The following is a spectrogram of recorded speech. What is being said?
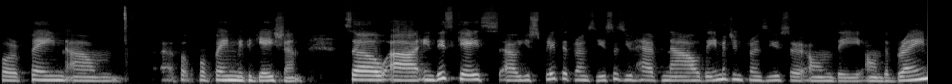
for pain um, uh, for, for, pain mitigation. So uh, in this case, uh, you split the transducers. You have now the imaging transducer on the on the brain,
